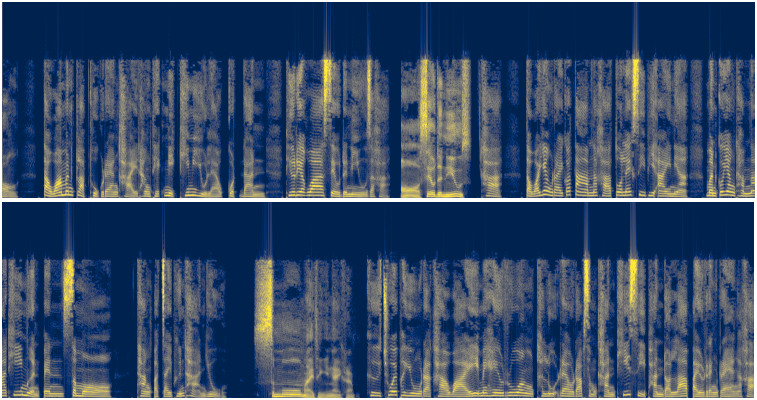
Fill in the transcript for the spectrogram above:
อง แต่ว่ามันกลับถูกแรงขายทางเทคนิคที่มีอยู่แล้วกดดัน ที่เรียกว่า sell the news อะค่ะ อ๋อ sell the news ค่ะ แต่ว่าอย่างไรก็ตามนะคะ ตัวเลข CPI เนี่ย มันก็ยังทำหน้าที่เหมือนเป็น small ทางปัจจัยพื้นฐานอยู่ small หมายถึงยังไงครับ คือช่วยพยุงราคาไว้ไม่ให้ร่วงทะลุแนวรับสำคัญที่ 4,000 ดอลลาร์ไปแรงๆอะค่ะ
